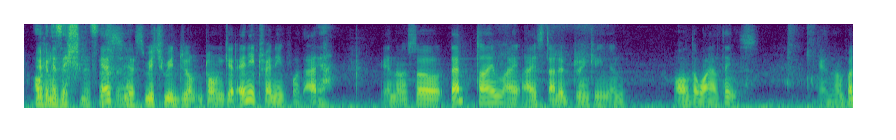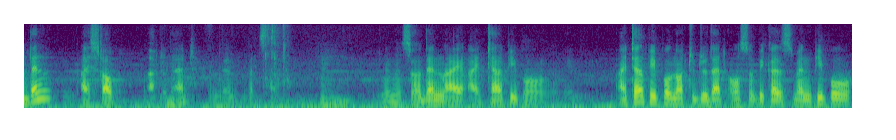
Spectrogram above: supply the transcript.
organization and stuff. Yes, yeah. yes, which we don't, don't get any training for that. Yeah. You know, so that time I, I started drinking and all the wild things. You know, but then I stopped after that, and then that's that. Mm. You know, so then I, I tell people, I tell people not to do that also because when people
